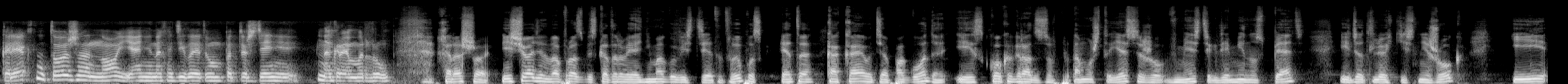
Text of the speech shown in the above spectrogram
корректно тоже, но я не находила этому подтверждений на Grammar.ru. Хорошо. Еще один вопрос, без которого я не могу вести этот выпуск, это какая у тебя погода и сколько градусов? Потому что я сижу в месте, где минус 5, идет легкий снежок и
